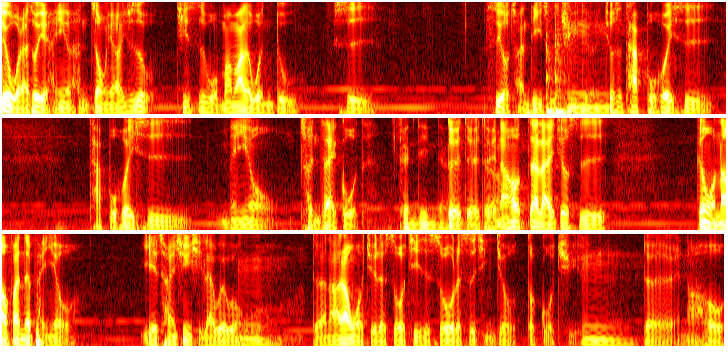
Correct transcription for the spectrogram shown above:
对我来说也很有很重要，就是其实我妈妈的温度是是有传递出去的，就是她不会是她不会是没有存在过的，肯定的。对对对，啊。然后再来就是跟我闹翻的朋友也传讯息来慰问我，对，然后让我觉得说，其实所有的事情就都过去了，嗯，对，然后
